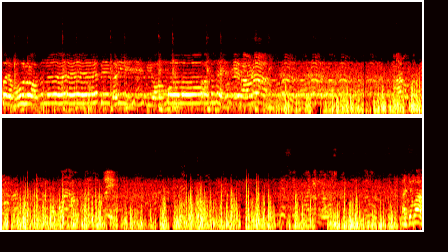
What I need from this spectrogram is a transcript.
પ્રભુ લોગન બે ઘડી બ્યો મોલો રાવણા અજમા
